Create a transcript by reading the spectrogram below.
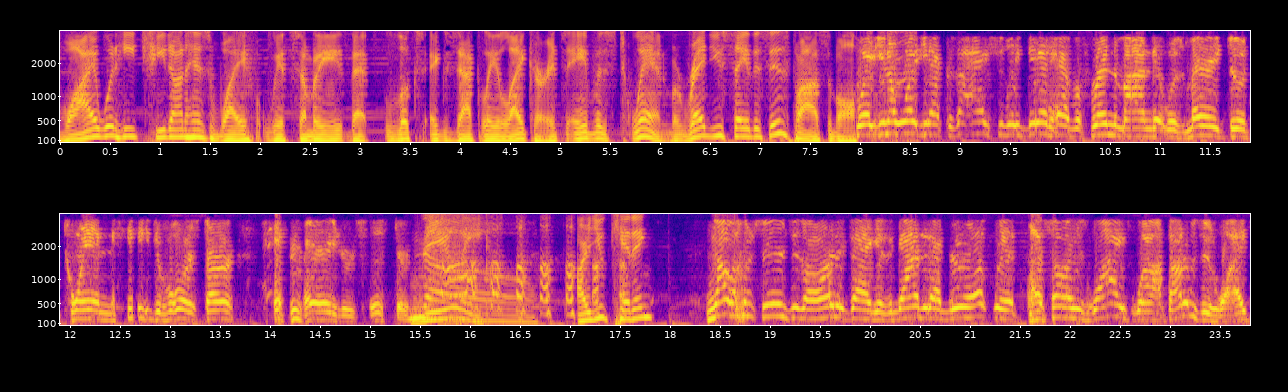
why would he cheat on his wife with somebody that looks exactly like her? It's Ava's twin. But Red, you say this is possible. Well, you know what? Yeah, because I actually did have a friend of mine that was married to a twin. He divorced her and married her sister. Really? Are you kidding? No, I'm serious as a heart attack. It's a guy that I grew up with, I saw his wife. Well, I thought it was his wife.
